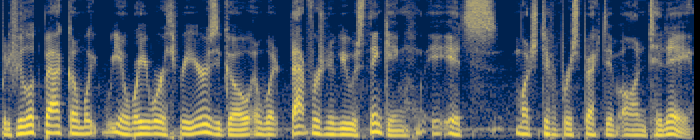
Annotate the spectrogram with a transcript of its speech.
But if you look back on what you know where you were three years ago and what that version of you was thinking it's much different perspective on today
